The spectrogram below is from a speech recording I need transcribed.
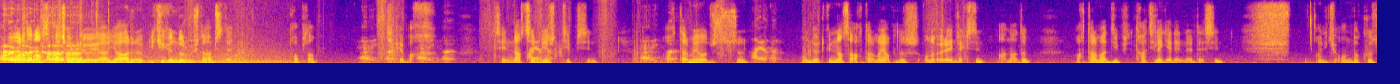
Bu arada nasıl kaçabiliyor ya? Yarın iki gün durmuş da hapiste. Toplam. Tipe bak. Sen nasıl bir tipsin? Aktarma yolcususun. 14 gün nasıl aktarma yapılır onu öğreneceksin. Anladım. Aktarma deyip tatile gelenlerdesin. 12, 19,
